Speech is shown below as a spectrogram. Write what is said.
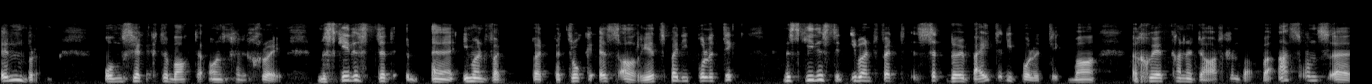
inbring om seker te maak dat ons gaan groei. Miskien is dit uh, iemand wat wat betrokke is alreeds by die politiek. Miskien is dit iemand wat sit nou buite die politiek, maar 'n goeie kandidaat gaan wees. Maar as ons 'n uh,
